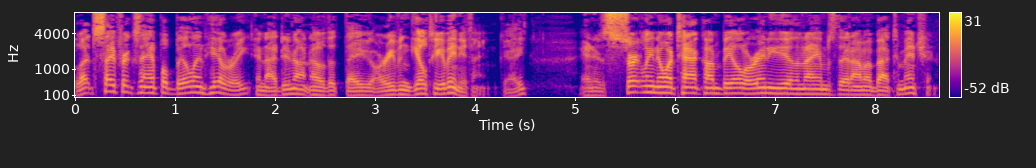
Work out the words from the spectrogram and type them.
Let's say, for example, Bill and Hillary, and I do not know that they are even guilty of anything, okay? And it's certainly no attack on Bill or any of the names that I'm about to mention,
